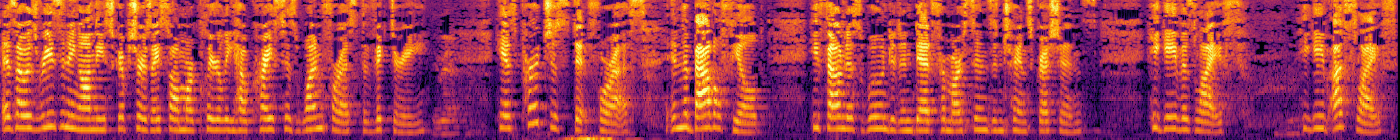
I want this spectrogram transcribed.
As I was reasoning on these scriptures, I saw more clearly how Christ has won for us the victory. Amen. He has purchased it for us. In the battlefield, he found us wounded and dead from our sins and transgressions. He gave his life. He gave us life,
